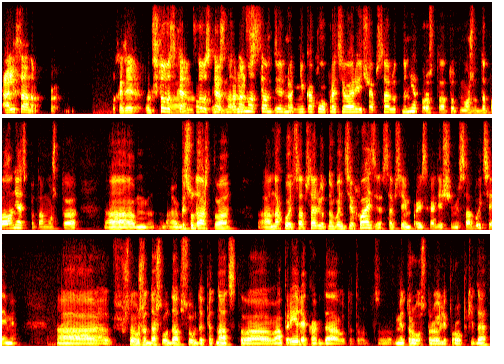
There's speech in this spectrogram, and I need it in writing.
Александр, Хотя, что вы, а, что вы скажете на, на, на самом деле никакого противоречия абсолютно нет, просто тут можно дополнять, потому что э, государство э, находится абсолютно в антифазе со всеми происходящими событиями, э, что уже дошло до абсурда 15 апреля, когда вот это вот в метро устроили пробки, да,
